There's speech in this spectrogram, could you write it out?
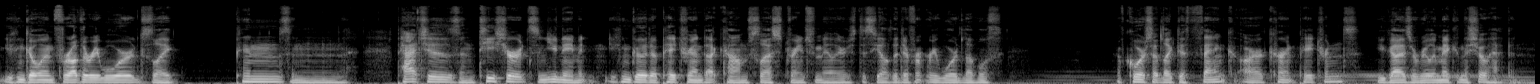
You can go in for other rewards like pins and patches and t-shirts and you name it. You can go to patreon.com slash strangefamiliars to see all the different reward levels. Of course, I'd like to thank our current patrons. You guys are really making the show happen.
